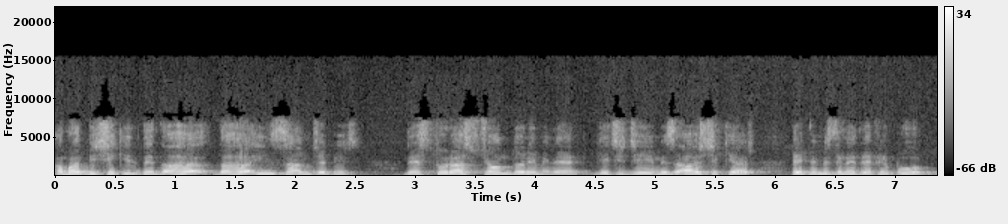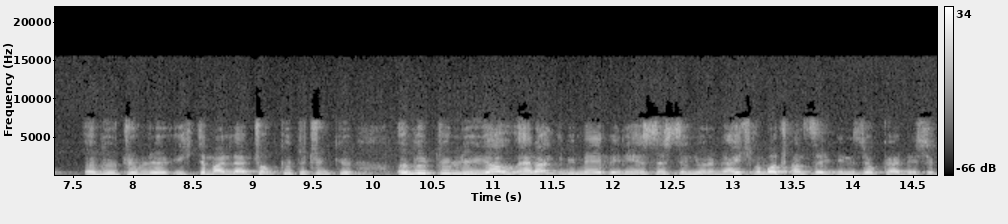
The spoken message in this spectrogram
Ama bir şekilde daha daha insanca bir restorasyon dönemine geçeceğimiz aşikar. Hepimizin hedefi bu. Öbür türlü ihtimaller çok kötü çünkü. Öbür türlü ya herhangi bir MHP'liye sesleniyorum ya hiç mi vatan sevginiz yok kardeşim?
